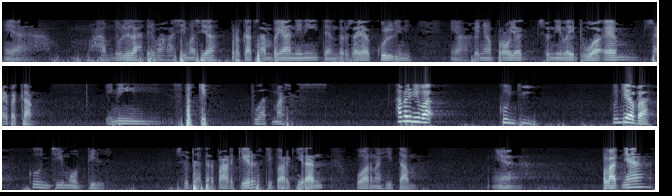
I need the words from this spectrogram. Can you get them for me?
Ya alhamdulillah terima kasih mas ya. Berkat sampean ini tender saya cool ini. Ya akhirnya proyek senilai 2 m saya pegang. Ini sedikit buat mas. Apa ini pak? Kunci Kunci apa? Kunci mobil. Sudah terparkir di parkiran warna hitam. Ya. Platnya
